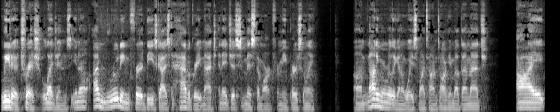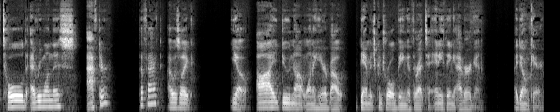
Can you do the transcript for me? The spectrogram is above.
Lita, Trish, legends. You know, I'm rooting for these guys to have a great match, and it just missed the mark for me personally. Um, not even really gonna waste my time talking about that match. I told everyone this after the fact. I was like, yo, I do not want to hear about damage control being a threat to anything ever again. I don't care.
